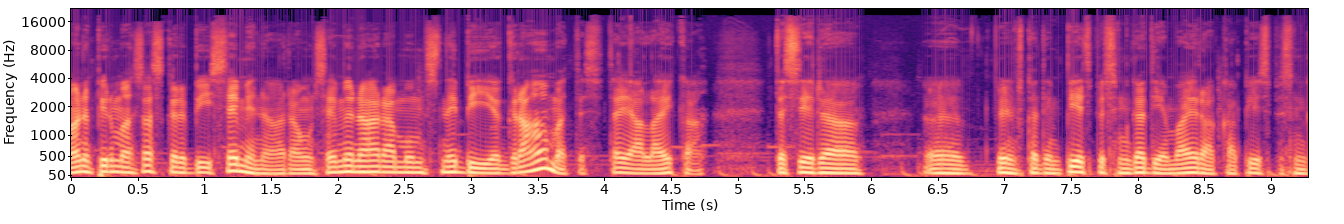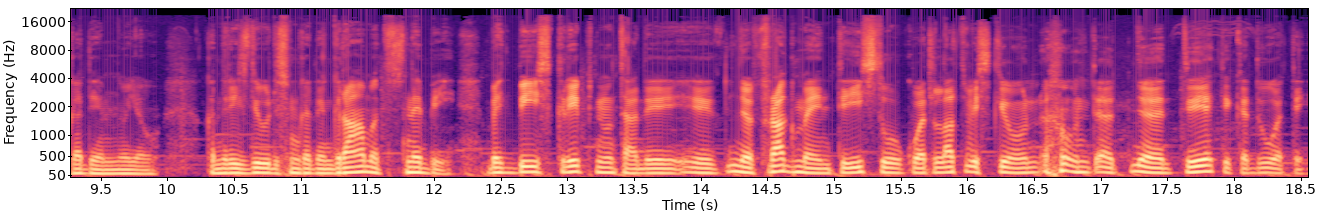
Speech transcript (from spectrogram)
Mana pirmā saskara bija seminārā, un seminārā mums nebija grāmatas tajā laikā. Tas ir uh, pirms kādiem 15 gadiem, vairāk kā 15 gadiem, nu jau gan arī 20 gadiem grāmatas nebija, bet bija skripti, nu tādi fragmenti iztulkot latviski un, un tie tika doti.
